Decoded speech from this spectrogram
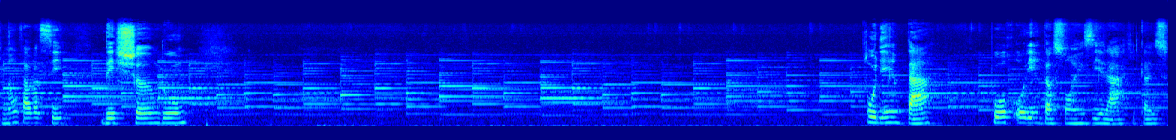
que não estava se deixando orientar por orientações hierárquicas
